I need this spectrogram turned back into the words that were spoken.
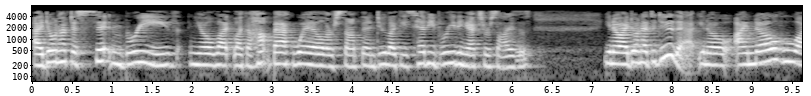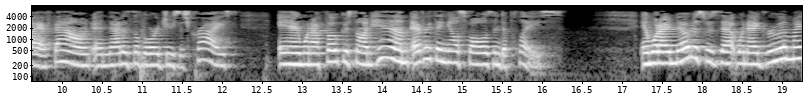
I don't have to sit and breathe, you know, like like a humpback whale or something, do like these heavy breathing exercises you know, I don't have to do that. You know, I know who I have found, and that is the Lord Jesus Christ. And when I focus on Him, everything else falls into place. And what I noticed was that when I grew in my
